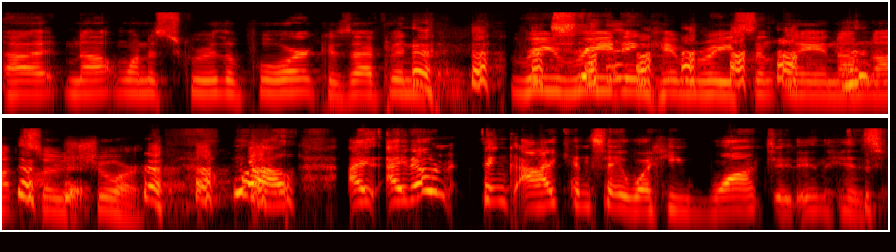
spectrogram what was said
uh, not want to screw the poor? Because I've been rereading him recently and I'm not so sure. Well, I, I don't think I can say what he wanted in his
